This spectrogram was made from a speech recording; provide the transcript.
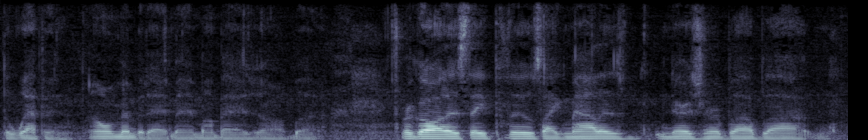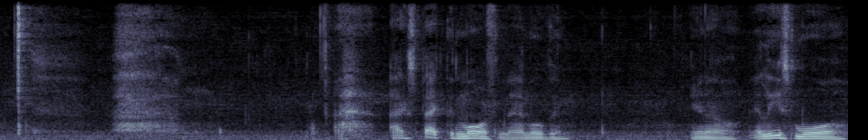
the weapon. I don't remember that, man. My bad, y'all. But regardless, they was like Malice, Nurture, blah blah. I expected more from that movie. You know, at least more,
